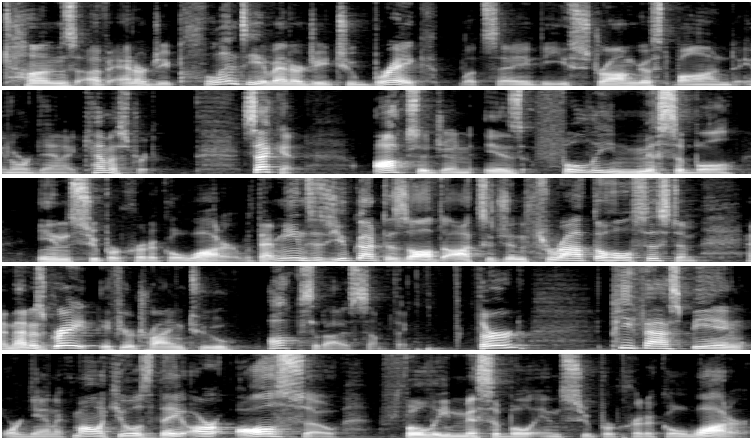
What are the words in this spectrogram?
tons of energy, plenty of energy to break, let's say, the strongest bond in organic chemistry. Second, oxygen is fully miscible in supercritical water. What that means is you've got dissolved oxygen throughout the whole system, and that is great if you're trying to oxidize something. Third, PFAS being organic molecules, they are also fully miscible in supercritical water.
